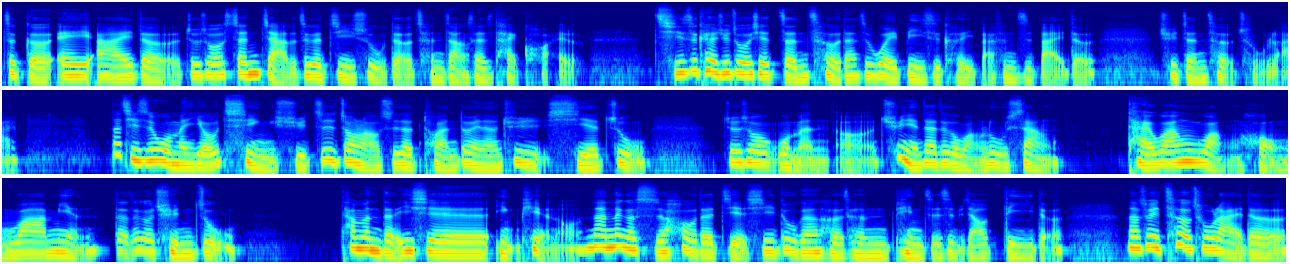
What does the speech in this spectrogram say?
这个 AI 的，就是说真假的这个技术的成长实在是太快了，其实可以去做一些侦测，但是未必是可以百分之百的。去侦测出来。那其实我们有请许志仲老师的团队呢，去协助，就是说我们呃去年在这个网络上，台湾网红挖面的这个群组，他们的一些影片哦，那那个时候的解析度跟合成品质是比较低的，那所以测出来的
